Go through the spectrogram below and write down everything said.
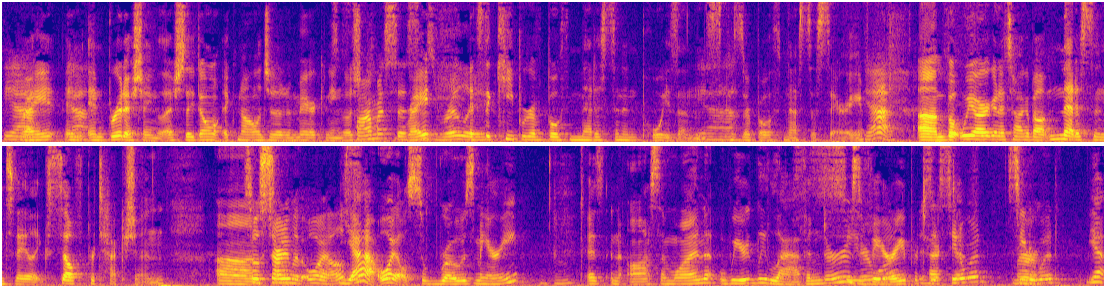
Yeah, right? In, yeah. in British English, they don't acknowledge it in American English. Pharmacist right? is really- It's the keeper of both medicine and poisons because they're both necessary. Yeah. Um, but we are going to talk about medicine today, like self protection. Um, So starting with oils. yeah, oils. So rosemary is an awesome one. Weirdly, lavender is Cedarwood? very Is it protective. cedarwood? Cedarwood. Yeah,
